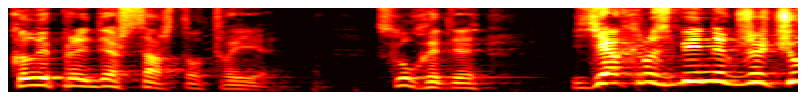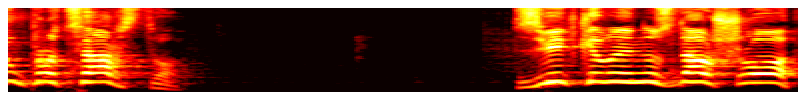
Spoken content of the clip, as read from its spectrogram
коли прийдеш царство Твоє. Слухайте, як розбійник вже чув про царство? Звідки він знав, що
